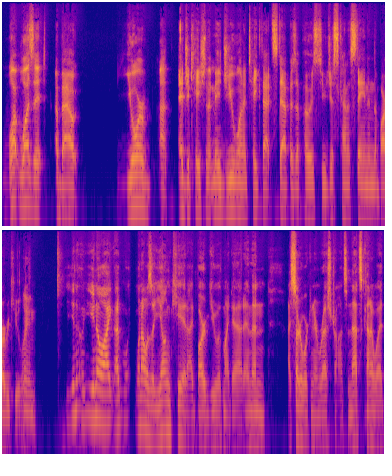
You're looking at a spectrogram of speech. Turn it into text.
What was it about your uh, education that made you want to take that step as opposed to just kind of staying in the barbecue lane? you know, you know, I, I when I was a young kid, I barbecue with my dad, and then I started working in restaurants, and that's kind of what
